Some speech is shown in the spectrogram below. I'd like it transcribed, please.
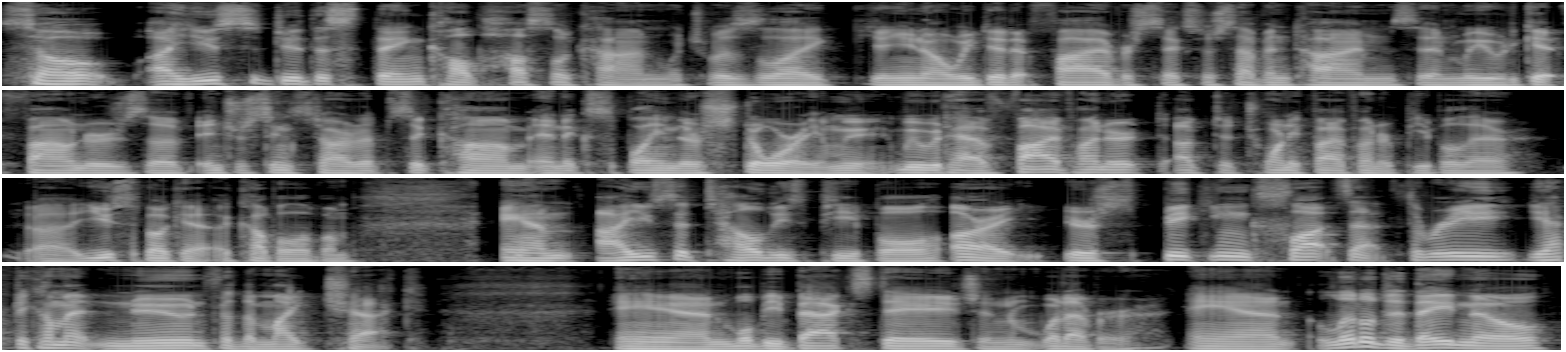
So I used to do this thing called HustleCon, which was like, you know, we did it five or six or seven times, and we would get founders of interesting startups to come and explain their story. And we, we would have 500 up to 2,500 people there. Uh, you spoke at a couple of them. And I used to tell these people, all right, your speaking slots at three, you have to come at noon for the mic check. And we'll be backstage and whatever. And little did they know,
